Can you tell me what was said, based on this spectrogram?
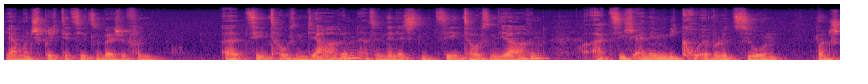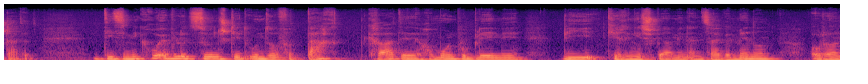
ja, man spricht jetzt hier zum Beispiel von äh, 10.000 Jahren, also in den letzten 10.000 Jahren, hat sich eine Mikroevolution vonstattet. Diese Mikroevolution steht unter Verdacht, gerade Hormonprobleme wie geringe Spermienanzahl bei Männern oder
